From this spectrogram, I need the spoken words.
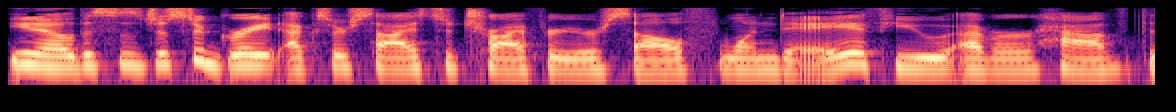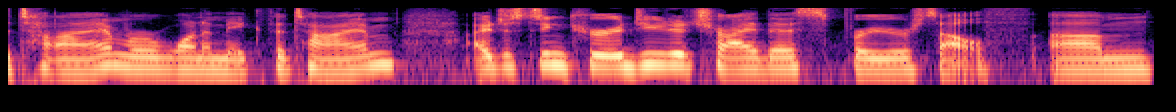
you know, this is just a great exercise to try for yourself one day if you ever have the time or want to make the time. I just encourage you to try this for yourself. Um,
